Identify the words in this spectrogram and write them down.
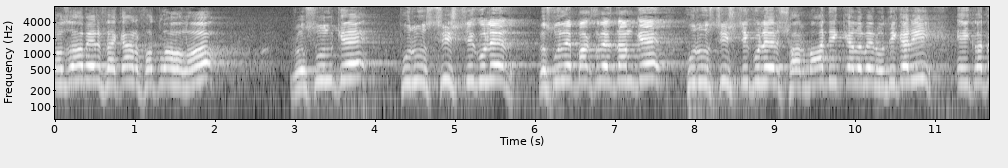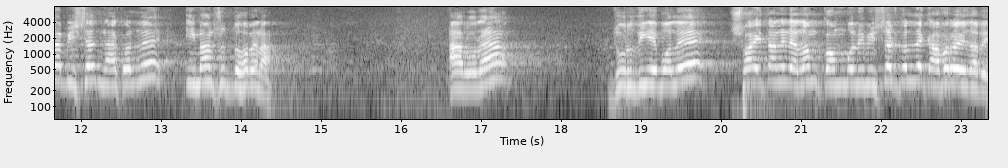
মজাহাবের ফেকার ফতোয়া হলো রসুলকে পুরুষ সৃষ্টিগুলের, রসুলের পাকসুল ইসলামকে পুরুষ সৃষ্টিগুলের সর্বাধিক এলমের অধিকারী, এই কথা বিশ্বাস না করলে ইমান শুদ্ধ হবে না। আর ওরা জোর দিয়ে বলে, শয়তানের এলম কম বলি বিশ্বাস করলে কাভার হয়ে যাবে।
